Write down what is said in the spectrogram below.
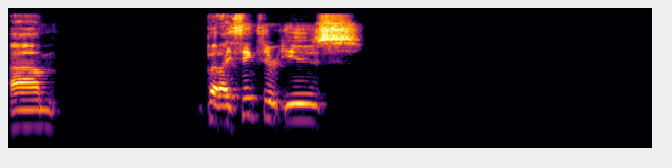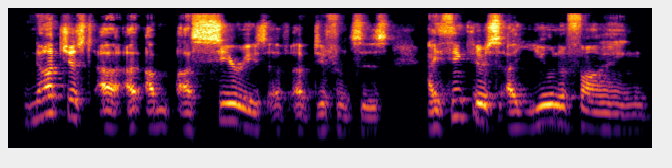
Um, but I think there is not just a, a, a series of, of differences. I think there's a unifying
